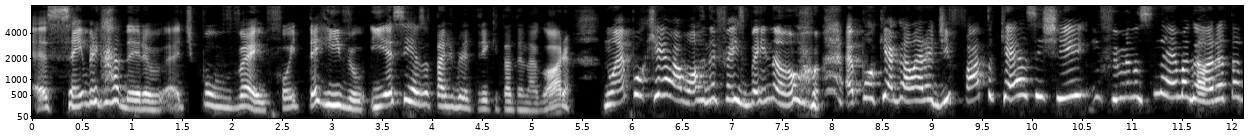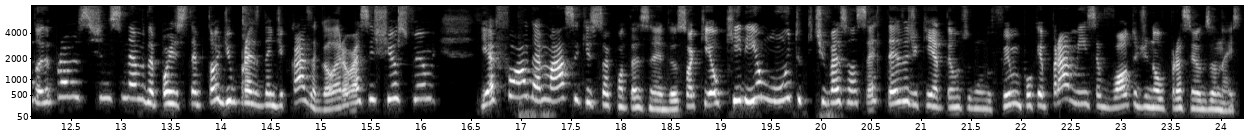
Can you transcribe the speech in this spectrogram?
é sem brincadeira. É tipo, velho, foi terrível. E esse resultado de bilheteria que tá tendo agora, não é porque a Warner fez bem, não. É porque a galera de fato quer assistir um filme no cinema. A galera tá doida pra assistir no cinema. Depois desse tempo todo, o presidente de casa, a galera vai assistir os filmes. E é foda, é massa que isso tá acontecendo. Só que eu queria muito que tivesse uma certeza de que ia ter um segundo filme, porque pra mim, se eu volto de novo pra Senhor dos Anéis,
